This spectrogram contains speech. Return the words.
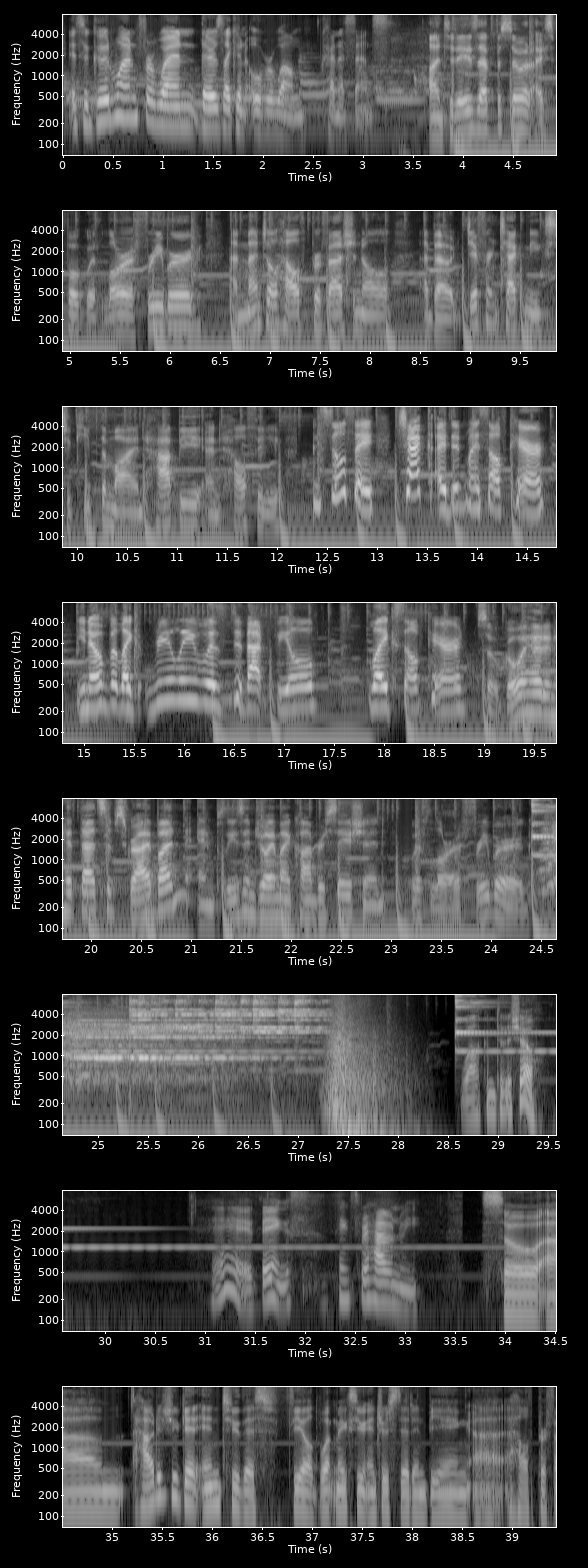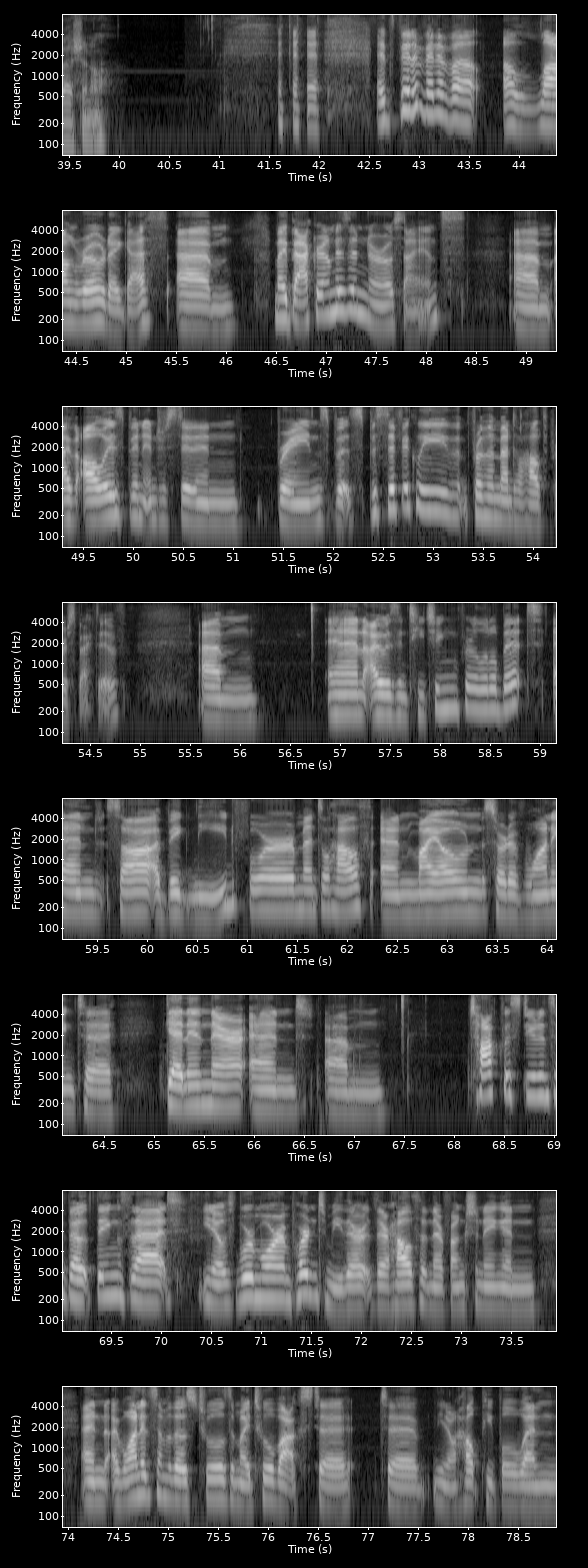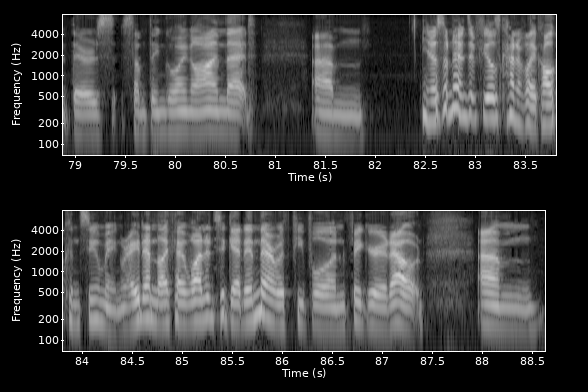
It's a good one for when there's like an overwhelm kind of sense. On today's episode, I spoke with Laura Friberg, a mental health professional, about different techniques to keep the mind happy and healthy. And still say, check, I did my self care, you know, but like, really was, did that feel like self care? So go ahead and hit that subscribe button, and please enjoy my conversation with Laura Friberg. Welcome to the show. Hey, thanks. Thanks for having me. So, um, how did you get into this field? What makes you interested in being a health professional? it's been a bit of a, a long road, I guess. Um, my background is in neuroscience. Um, I've always been interested in brains, but specifically from the mental health perspective. Um, and I was in teaching for a little bit and saw a big need for mental health and my own sort of wanting to get in there and um, talk with students about things that you know were more important to me their their health and their functioning. And and I wanted some of those tools in my toolbox to to you know help people when there's something going on that um, you know, sometimes it feels kind of like all consuming, right? And like I wanted to get in there with people and figure it out. Um,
